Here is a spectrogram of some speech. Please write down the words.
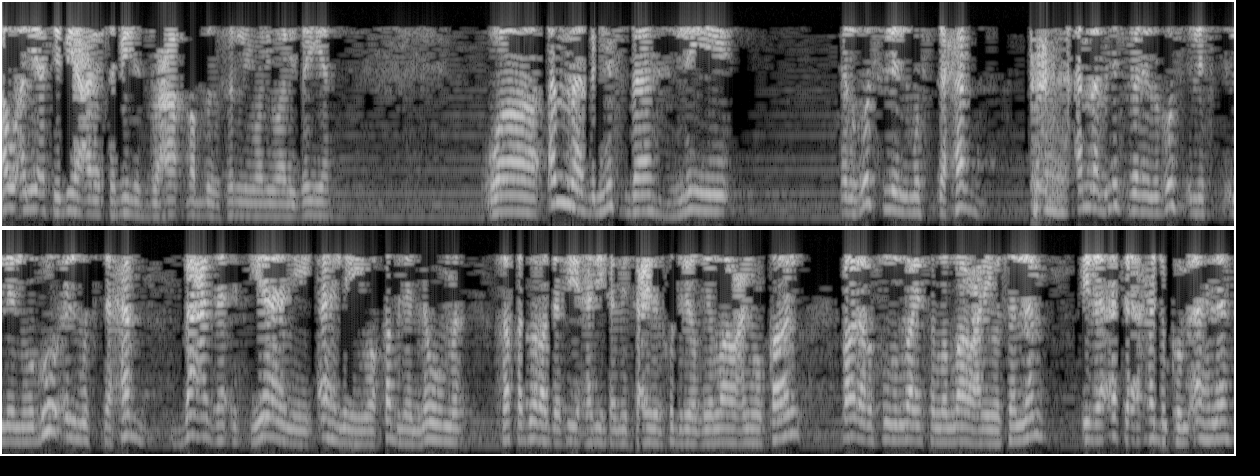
أو أن يأتي بها على سبيل الدعاء رب اغفر لي ولوالدي. وأما بالنسبة للغسل المستحب أما بالنسبة للغسل للوضوء المستحب بعد إتيان أهله وقبل النوم فقد ورد في حديث أبي سعيد الخدري رضي الله عنه قال قال رسول الله صلى الله عليه وسلم إذا أتى أحدكم أهله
